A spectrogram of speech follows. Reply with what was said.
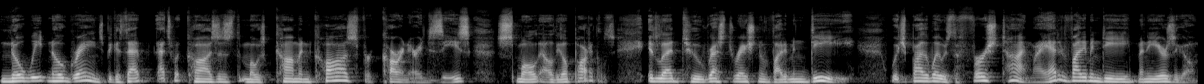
no wheat, no grains, because that, that's what causes the most common cause for coronary disease, small LDL particles. It led to restoration of vitamin D, which, by the way, was the first time, when I added vitamin D many years ago,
